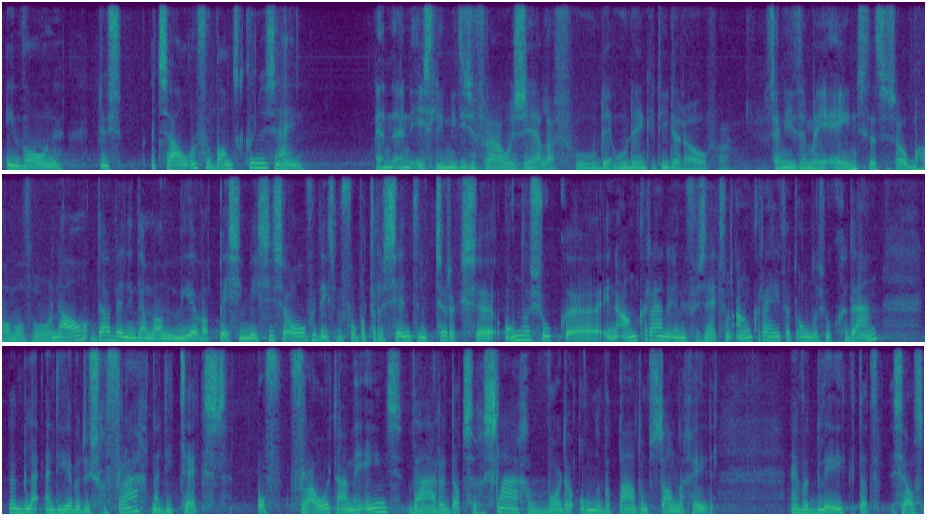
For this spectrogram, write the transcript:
inwonen. Dus het zou een verband kunnen zijn. En, en islamitische vrouwen zelf, hoe, hoe denken die daarover? Zijn die het ermee eens dat ze zo behandeld worden? Nou, daar ben ik dan wel weer wat pessimistischer over. Er is bijvoorbeeld recent een Turks onderzoek uh, in Ankara. De Universiteit van Ankara heeft dat onderzoek gedaan. En die hebben dus gevraagd naar die tekst of vrouwen het daarmee eens waren dat ze geslagen worden onder bepaalde omstandigheden. En wat bleek, dat zelfs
